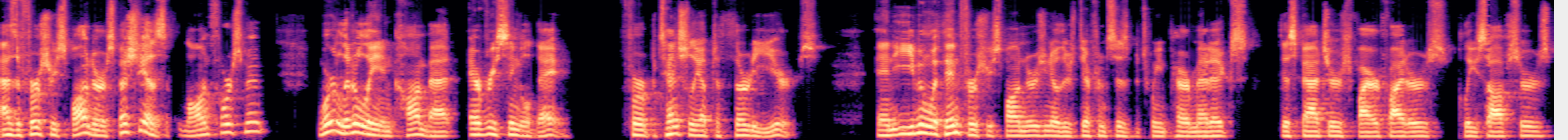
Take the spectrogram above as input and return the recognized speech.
as a first responder, especially as law enforcement, we're literally in combat every single day for potentially up to 30 years. And even within first responders, you know, there's differences between paramedics, dispatchers, firefighters, police officers.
